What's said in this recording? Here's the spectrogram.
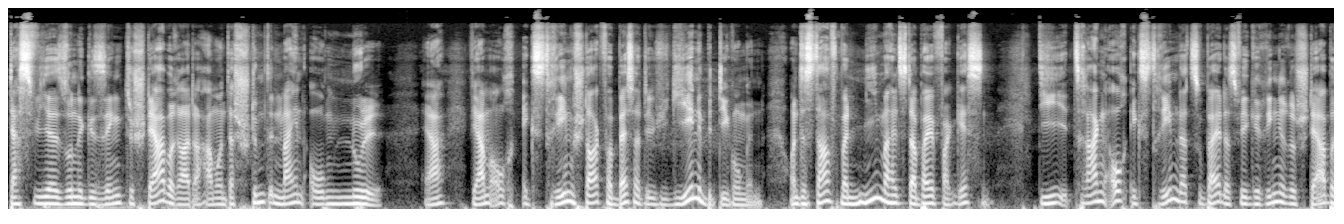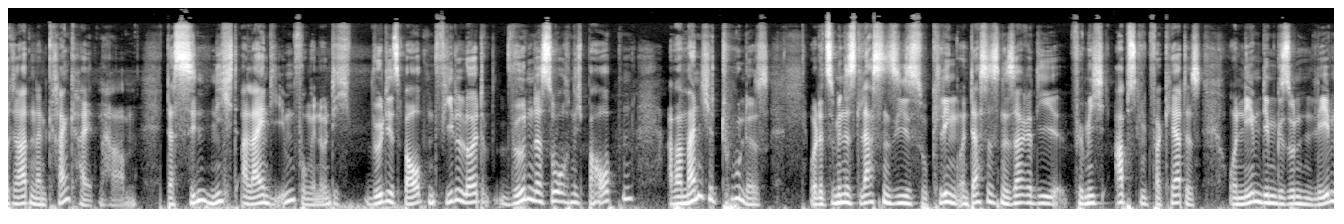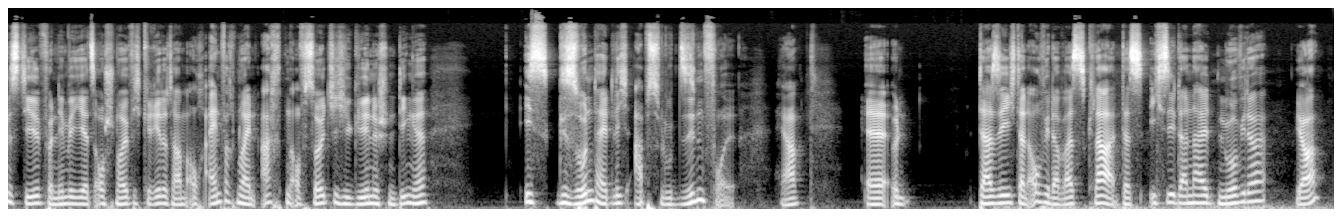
dass wir so eine gesenkte Sterberate haben und das stimmt in meinen Augen null. Ja, wir haben auch extrem stark verbesserte Hygienebedingungen und das darf man niemals dabei vergessen. Die tragen auch extrem dazu bei, dass wir geringere Sterberaten an Krankheiten haben. Das sind nicht allein die Impfungen und ich würde jetzt behaupten, viele Leute würden das so auch nicht behaupten, aber manche tun es. Oder zumindest lassen sie es so klingen. Und das ist eine Sache, die für mich absolut verkehrt ist. Und neben dem gesunden Lebensstil, von dem wir jetzt auch schon häufig geredet haben, auch einfach nur ein Achten auf solche hygienischen Dinge ist gesundheitlich absolut sinnvoll. Ja. Äh, und da sehe ich dann auch wieder was. Klar, dass ich sehe dann halt nur wieder, ja,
